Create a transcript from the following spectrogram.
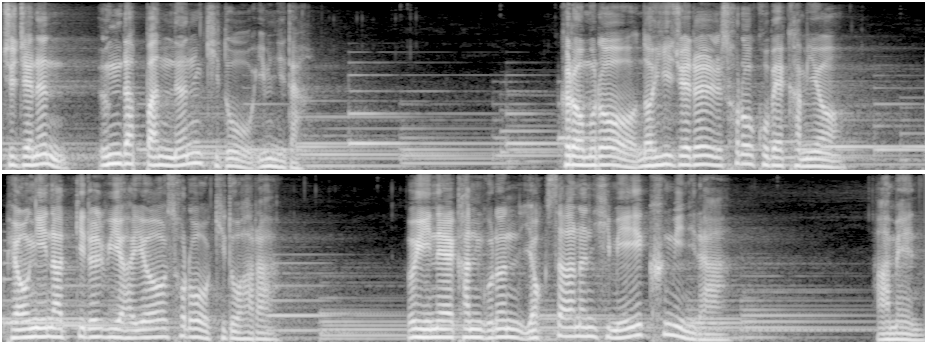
주제는 응답받는 기도입니다. 그러므로 너희 죄를 서로 고백하며 병이 낫기를 위하여 서로 기도하라. 의인의 간구는 역사하는 힘이 크민이라. 아멘.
